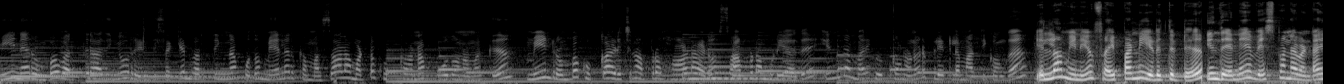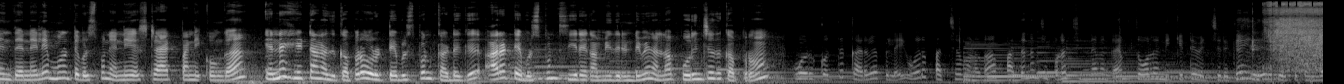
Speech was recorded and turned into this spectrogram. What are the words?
மீனை ரொம்ப வறுத்துறாதீங்க. ஒரு ரெண்டு செகண்ட் வறுத்தீங்கன்னா போதும். மேலே இருக்க மசாலா மட்டும் குக் ஆனால் போதும் நமக்கு. மீன் ரொம்ப குக் ஆயிடுச்சுன்னா அப்புறம் ஹார்ட் ஆகிடும் சாப்பிட முடியாது. இந்த மாதிரி குக் ஆனோட ஒரு பிளேட்டில் மாற்றிக்கோங்க எல்லா மீனையும் ஃப்ரை பண்ணி எடுத்துட்டு இந்த எண்ணெயை வேஸ்ட் பண்ண வேண்டாம். இந்த எண்ணெயிலே மூணு டேபிள் ஸ்பூன் எண்ணெயை எக்ஸ்ட்ரா ஆட் பண்ணிக்கோங்க. எண்ணெய் ஹீட் ஆனதுக்கப்புறம் ஒரு டேபிள் ஸ்பூன் கடுகு அரை டேபிள் ஸ்பூன் சீரகம் இது ரெண்டுமே நல்லா பொரிஞ்சதுக்கப்புறம் ஒரு கொத்து கருவேப்பிலை ஒரு பச்சை மிளகாய் பதினஞ்சு போல சின்ன வெங்காயம் தோலை நிக்கிட்டு வச்சிருக்கேன். இதை சேர்த்துக்கோங்க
